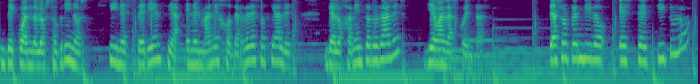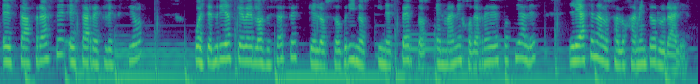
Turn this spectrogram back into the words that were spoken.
de cuando los sobrinos sin experiencia en el manejo de redes sociales de alojamientos rurales llevan las cuentas. ¿Te ha sorprendido este título, esta frase, esta reflexión? Pues tendrías que ver los desastres que los sobrinos inexpertos en manejo de redes sociales le hacen a los alojamientos rurales.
